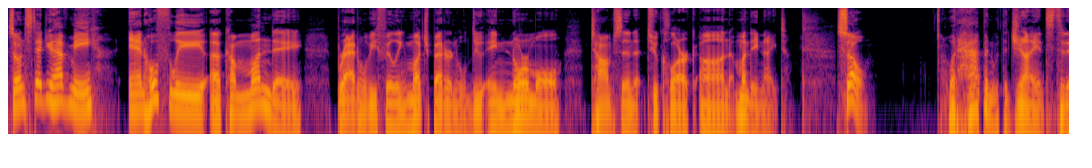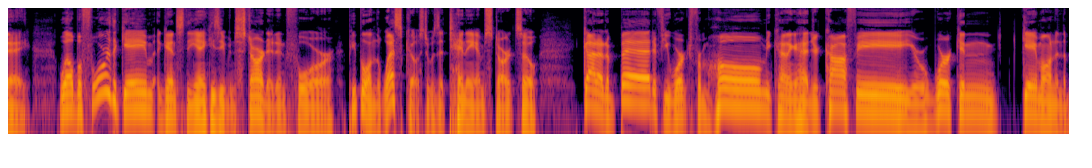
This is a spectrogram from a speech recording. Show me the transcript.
So instead, you have me, and hopefully, uh, come Monday, Brad will be feeling much better and we'll do a normal Thompson to Clark on Monday night. So, what happened with the Giants today? Well, before the game against the Yankees even started, and for people on the West Coast, it was a 10 a.m. start. So, got out of bed. If you worked from home, you kind of had your coffee, you're working, game on in the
